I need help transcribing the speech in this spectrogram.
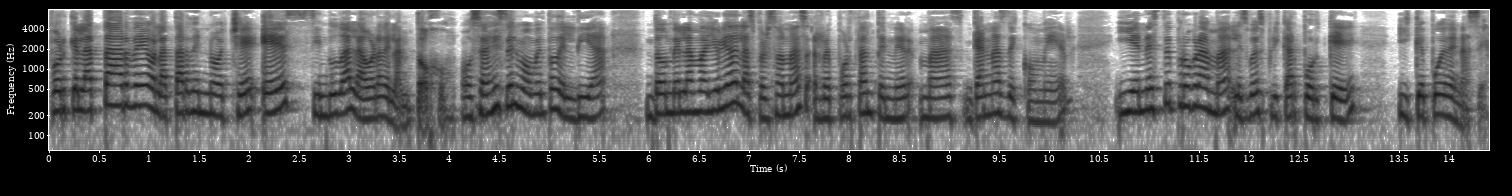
porque la tarde o la tarde-noche es sin duda la hora del antojo, o sea, es el momento del día donde la mayoría de las personas reportan tener más ganas de comer y en este programa les voy a explicar por qué y qué pueden hacer.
